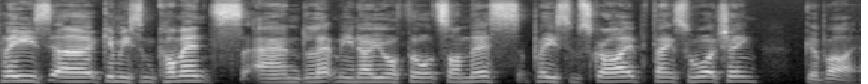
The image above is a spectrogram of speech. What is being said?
Please uh, give me some comments and let me know your thoughts on this. Please subscribe. Thanks for watching. Goodbye.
